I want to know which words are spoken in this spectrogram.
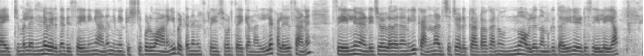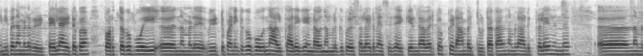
നൈറ്റുമൽ തന്നെ വരുന്ന ഡിസൈനിങ് ആണ്. നിങ്ങൾക്ക് ഇഷ്ടപ്പെടുവാണെങ്കിൽ പെട്ടെന്ന് തന്നെ സ്ക്രീൻഷോട്ട് തയ്ക്കാം. നല്ല കളേഴ്സാണ് സെയിലിന് വേണ്ടിയിട്ടുള്ളവരാണെങ്കിൽ കണ്ണടിച്ചിട്ട് എടുക്കാം കേട്ടോ. കാരണം ഒന്നും ആവില്ല. നമുക്ക് ധൈര്യമായിട്ട് സെയിൽ ചെയ്യാം. ഇനിയിപ്പോൾ നമ്മൾ റീറ്റെയിലായിട്ട് ഇപ്പം പുറത്തൊക്കെ പോയി നമ്മൾ വീട്ടുപണിക്കൊക്കെ പോകുന്ന ആൾക്കാരൊക്കെ ഉണ്ടാവും. നമ്മൾക്ക് പേഴ്സണലായിട്ട് മെസ്സേജ് അയക്കേണ്ട അവർക്കൊക്കെ ഇടാൻ പറ്റൂട്ടോ. കാരണം നമ്മൾ അടുക്കളയിൽ നിന്ന് നമ്മൾ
